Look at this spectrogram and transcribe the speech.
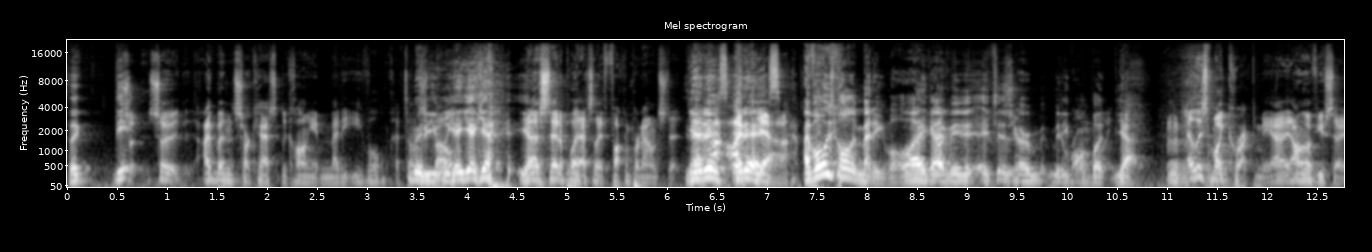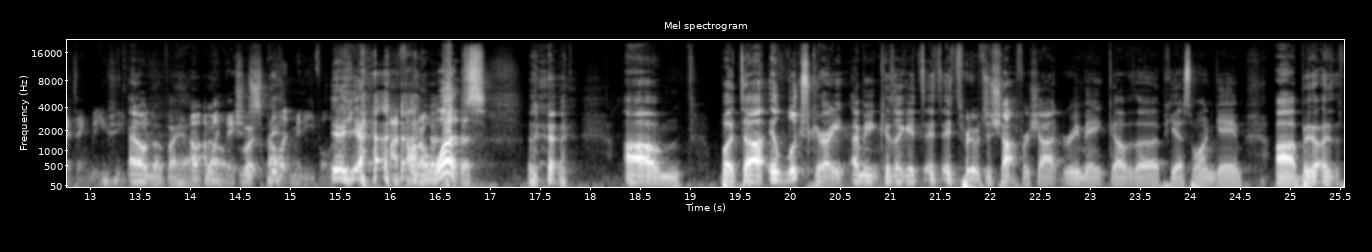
The, the so, so I've been sarcastically calling it medieval. That's how medieval, yeah, spelled. yeah, yeah, In yeah. the state of play, that's how they fucking pronounced it. Yeah, it Yeah, is. I- It is. yeah. I've always called it medieval. Like I mean, it's just or medieval, wrong, but yeah. At least Mike corrected me. I, I don't know if you said anything, but you. I don't know if I have. I'm no, like they should but- spell it medieval. Yeah, yeah. I thought it was. um, but uh, it looks great. I mean, because like it's, it's it's pretty much a shot for shot remake of the PS1 game. Uh, but the-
